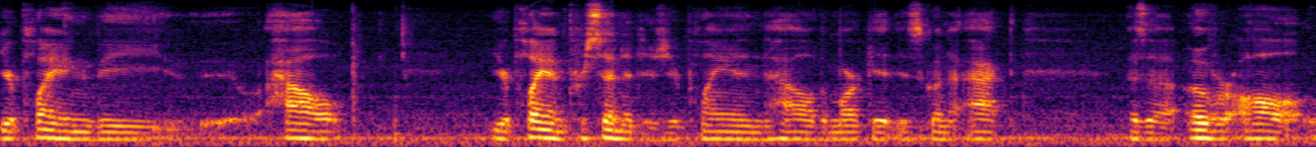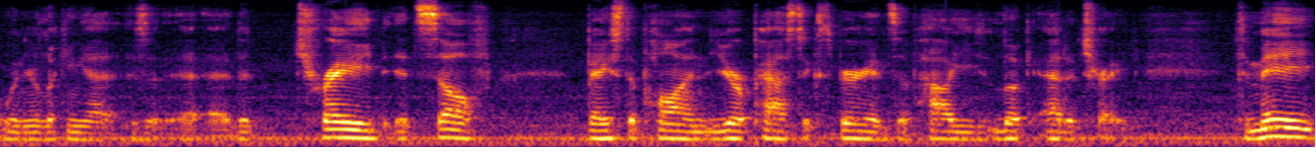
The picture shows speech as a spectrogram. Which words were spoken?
you're playing the how you're playing percentages. You're playing how the market is going to act as a overall when you're looking at is the trade itself based upon your past experience of how you look at a trade. To me,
